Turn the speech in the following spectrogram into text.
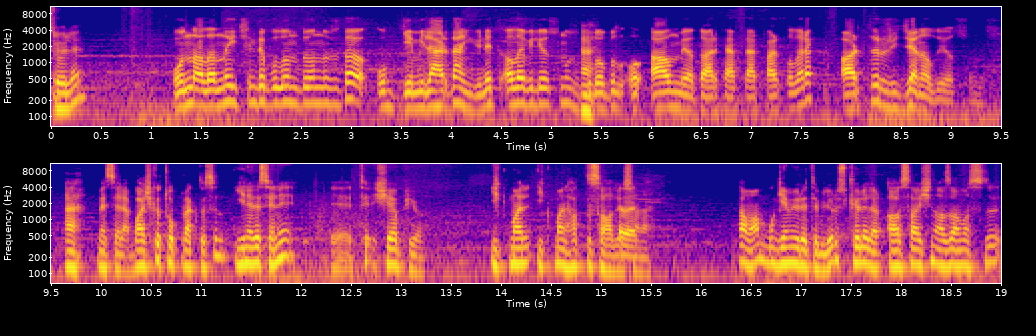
söyle. Onun alanı içinde bulunduğunuzda o gemilerden unit alabiliyorsunuz. Heh. Global o- almıyor Dark Elf'ler farklı olarak. Artı regen alıyorsunuz. Heh, mesela başka topraktasın. Yine de seni e, te- şey yapıyor. İkmal ikmal hattı sağlıyor Evet. sana. Tamam bu gemi üretebiliyoruz. Köleler asayişin azalması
